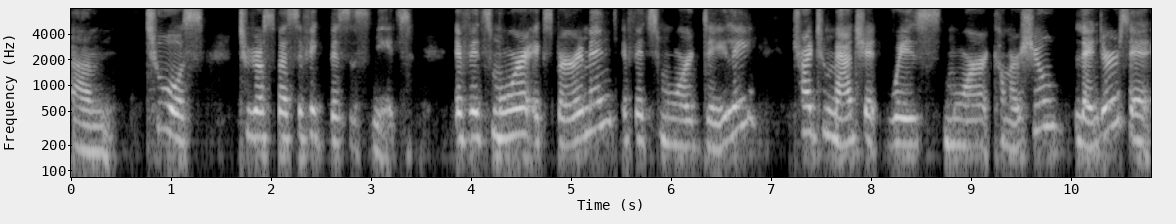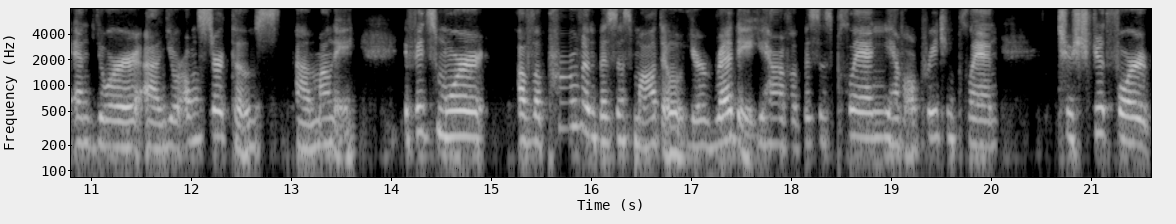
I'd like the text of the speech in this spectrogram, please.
um, tools to your specific business needs. If it's more experiment, if it's more daily, try to match it with more commercial lenders and, and your uh, your own circles uh, money. If it's more of a proven business model, you're ready. You have a business plan, you have operating plan to shoot for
